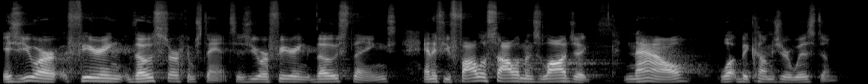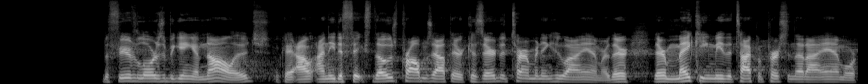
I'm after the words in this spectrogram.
is you are fearing those circumstances, you are fearing those things. And if you follow Solomon's logic, now what becomes your wisdom? The fear of the Lord is the beginning of knowledge. Okay, I, I need to fix those problems out there because they're determining who I am, or they're they're making me the type of person that I am. Or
